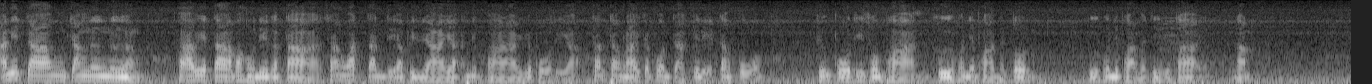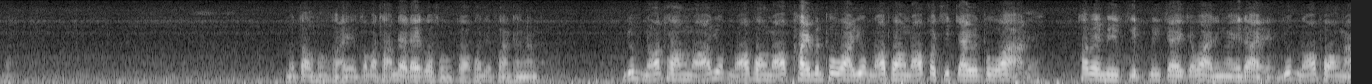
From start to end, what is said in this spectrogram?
อนิจจังจังเนืองเนืองภาวิตาพระโหุดีกตาสร้างวัดตันติอภิญญายะนิพพานายโพธิยาท่านทั้งหลายจะพ้นจากกิเลสทั้งปวง ถึงโพธิสมภารคือพระนิพพานเป็นต้น คือพระนิพพานเป็นที่สุดท้าย นั่นไม่ต้องสงสัยกรรมฐานใดๆก็ส่งต่อพระนิพพานทั้งนั้นยุบหนอทองหนอ ยุบหนอพองหนอใครเป็นผู้ว่า ยุบหนอพองหนอก็คิดใจเป็นผู้ว่าเนี่ยถ้าไม่มีจิตมีใจจะว่ายังไงได้ ยุบหนอพองหนา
